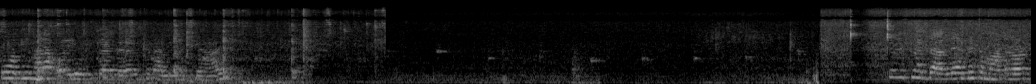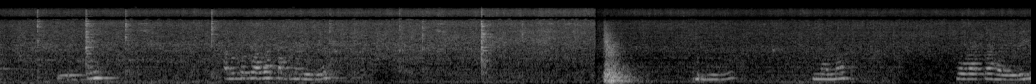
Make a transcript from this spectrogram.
तो अभी हमारा ऑयल हो चुका है, गर्म इसमें डालेंगे प्याज। इसमें डाल दिया हमने टमाटर और लहसुन अब उनको थोड़ा सा पकने दीजिए। नमक थोड़ा सा हल्दी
